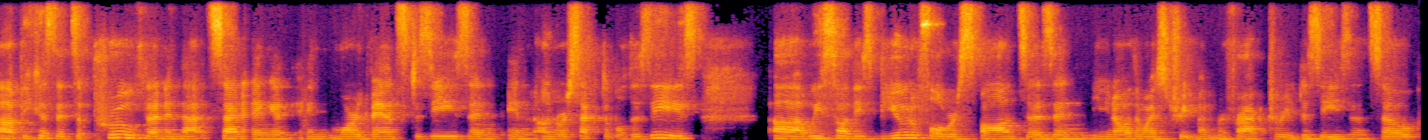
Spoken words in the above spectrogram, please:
uh, because it's approved that in that setting in, in more advanced disease and in unresectable disease uh, we saw these beautiful responses in you know otherwise treatment refractory disease. And so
